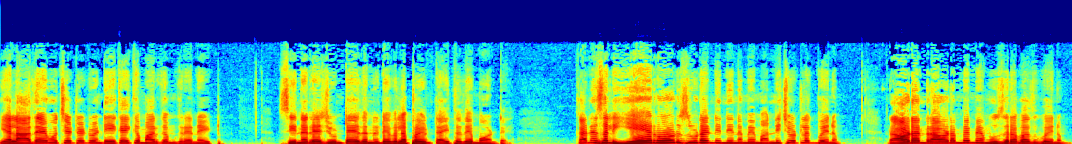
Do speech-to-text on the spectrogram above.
ఇలా ఆదాయం వచ్చేటటువంటి ఏకైక మార్గం గ్రెనైట్. సీనరేజ్ ఉంటే ఏదైనా డెవలప్ అయి ఉంటే అవుతుందేమో అంటే. కానీ అసలు ఏ రోడ్డు చూడండి నిన్న మేము అన్ని చోట్లకు పోయినాం. రావడం రావడమే మేము హుజురాబాద్కు పోయినాం.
